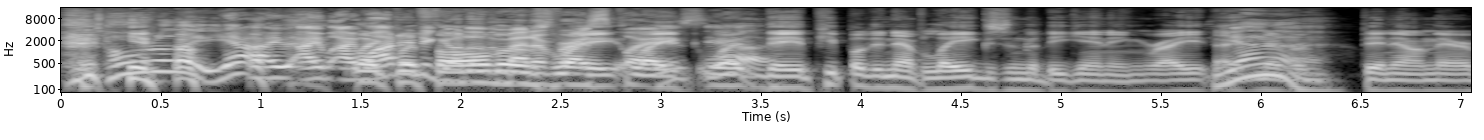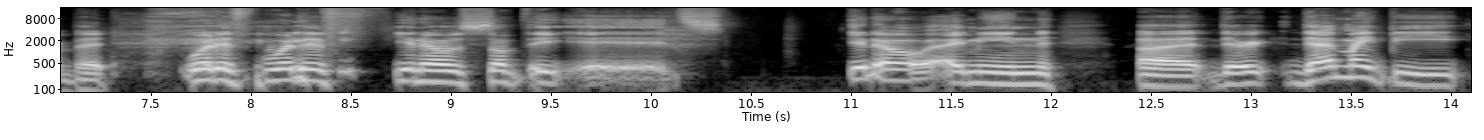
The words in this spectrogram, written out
Yeah, totally. you know? Yeah, I, I, I like wanted to go to the metaverse right, place. Like yeah. what they people didn't have legs in the beginning, right? Yeah. I've never been on there, but what if what if you know something? It's you know, I mean, uh, there that might be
